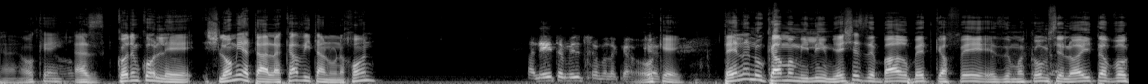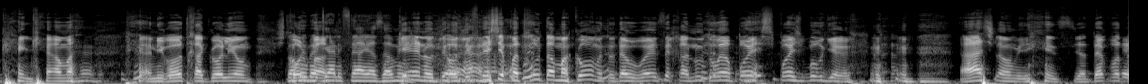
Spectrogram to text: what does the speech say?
אה, אוקיי, אז קודם כל, אה, שלומי, אתה על הקו איתנו, נכון? אני תמיד איתכם על הקו, כן. אוקיי. תן לנו כמה מילים, יש איזה בר, בית קפה, איזה מקום שלא היית בו כאן כמה... אני רואה אותך כל יום. שלומי כל בר- מגיע לפני היזמים. כן, עוד, עוד לפני שפתחו את המקום, אתה יודע, הוא רואה איזה חנות, הוא אומר, פה יש, פה יש בורגר. אה, שלומי, שתף אותנו.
